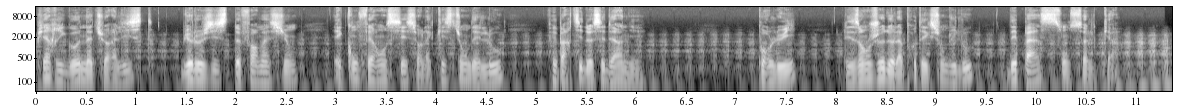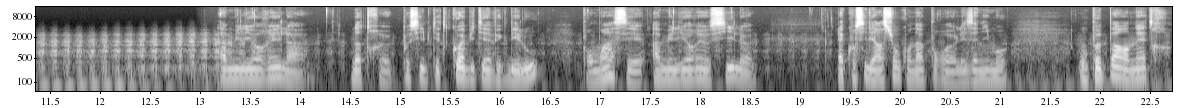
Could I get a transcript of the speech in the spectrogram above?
Pierre Rigaud, naturaliste, biologiste de formation et conférencier sur la question des loups, fait partie de ces derniers. Pour lui, les enjeux de la protection du loup dépassent son seul cas. Améliorer notre possibilité de cohabiter avec des loups, pour moi, c'est améliorer aussi la considération qu'on a pour euh, les animaux. On ne peut pas en être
